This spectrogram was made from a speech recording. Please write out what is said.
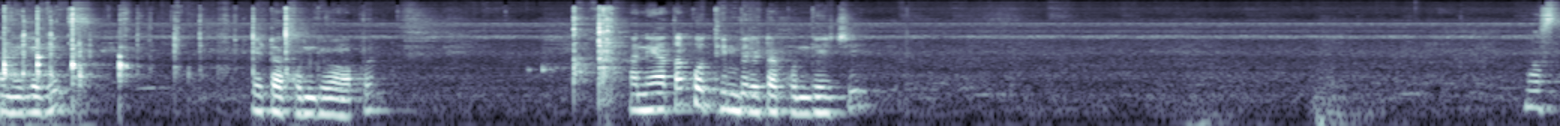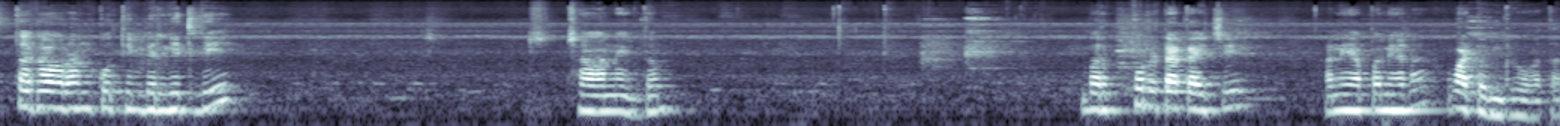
आणि लगेच हे टाकून घेऊ आपण. आणि आता कोथिंबीर टाकून घ्यायची. मस्त गावरान कोथिंबीर घेतली. छान एकदम. भरपूर टाकायची आणि आपण ह्याला वाटून घेऊ आता.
